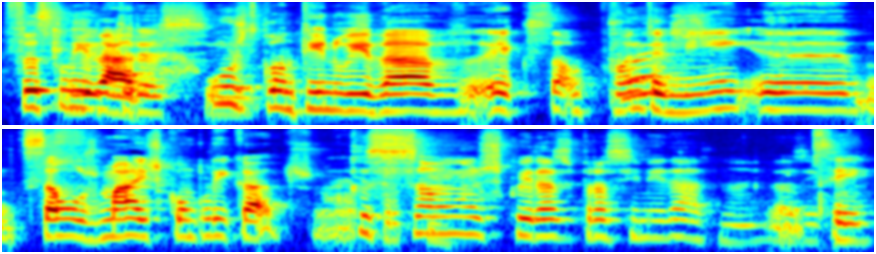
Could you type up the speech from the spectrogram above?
facilidade. Literacia. Os de continuidade é que são, quanto a Pois. mim, eh, são os mais complicados. É? Que Porque- são os cuidados de proximidade, não é? Sim,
